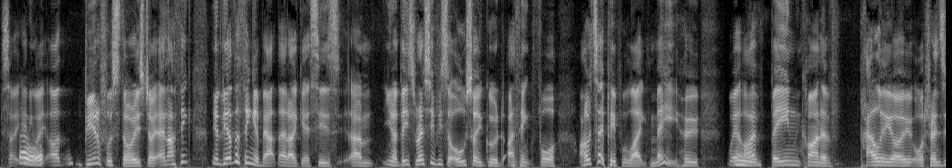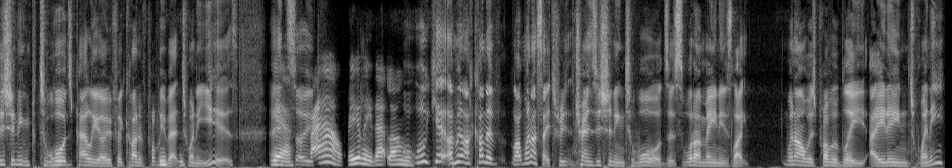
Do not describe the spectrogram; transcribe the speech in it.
So, anyway, uh, beautiful stories, Jo. And I think you know, the other thing about that, I guess, is um, you know these recipes are also good. I think for I would say people like me who where Mm. I've been kind of paleo or transitioning towards paleo for kind of probably about 20 years and yeah. so wow, really that long? well, well, yeah. I mean, I kind of like when I say tr- transitioning towards, it's what I mean is like when I was probably 18, 20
